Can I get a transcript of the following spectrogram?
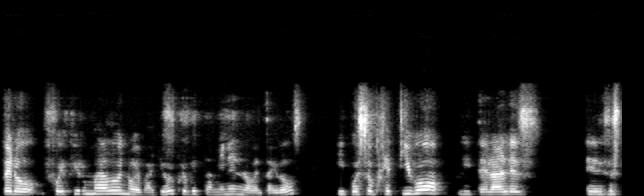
pero fue firmado en Nueva York, creo que también en el 92, y pues su objetivo literal es, es,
